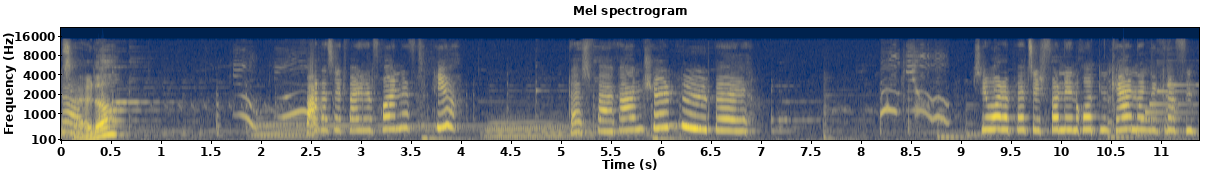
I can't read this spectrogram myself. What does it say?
ja. Zelda? War das etwa eine Freundin von dir? Das war ganz schön übel. Sie wurde plötzlich von den roten Kernen angegriffen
